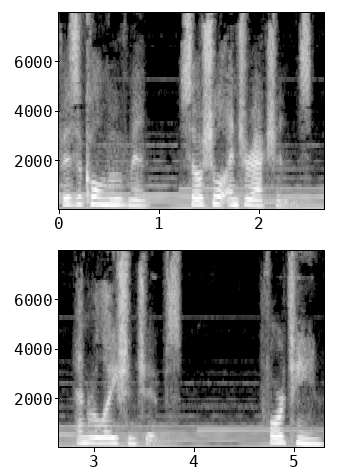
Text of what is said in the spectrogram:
physical movement, social interactions, and relationships. 14.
